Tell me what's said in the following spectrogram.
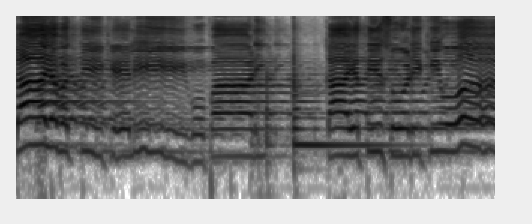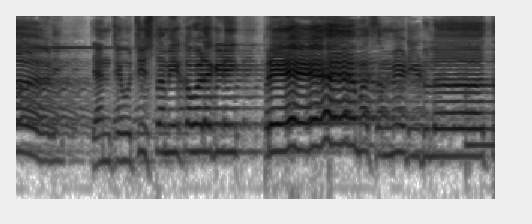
काय भक्ती केली गोपाळी. काय ती सोडी की ओळी. त्यांचे उचिष्ट मी कवळगिडी प्रेम सम्मेडी डुलत.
